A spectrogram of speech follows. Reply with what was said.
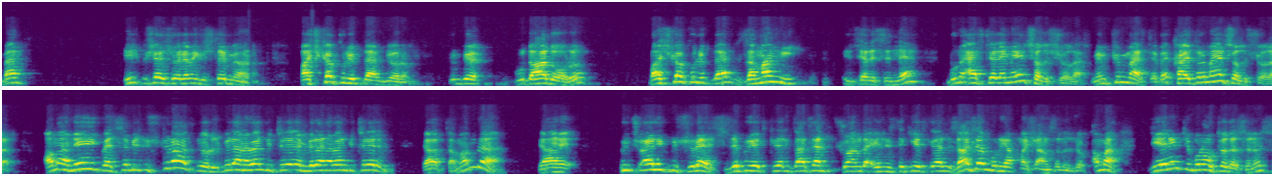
Ben hiçbir şey söylemek istemiyorum. Başka kulüpler diyorum. Çünkü bu daha doğru. Başka kulüpler zaman içerisinde bunu ertelemeye çalışıyorlar. Mümkün mertebe kaydırmaya çalışıyorlar. Ama ne hikmetse biz üstüne atlıyoruz. Bir an evvel bitirelim, bir an evvel bitirelim. Ya tamam da yani üç aylık bir süre size bu yetkileri zaten şu anda elinizdeki yetkilerle zaten bunu yapma şansınız yok. Ama diyelim ki bu noktadasınız.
